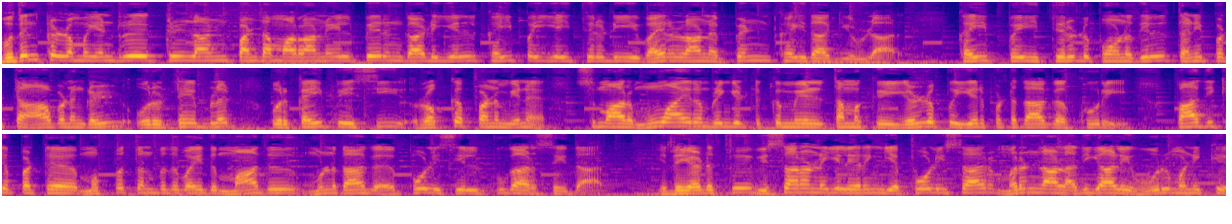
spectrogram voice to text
புதன்கிழமையன்று கிள்ளான் பண்டமாரானில் பேருங்காடியில் கைப்பையை திருடி வைரலான பெண் கைதாகியுள்ளார். கைப்பை திருடு போனதில் தனிப்பட்ட ஆவணங்கள் ஒரு டேப்லெட் ஒரு கைபேசி ரொக்கப் பணம் என சுமார் மூவாயிரம் ரிங்கிட்டுக்கு மேல் தமக்கு இழப்பு ஏற்பட்டதாக கூறி பாதிக்கப்பட்ட முப்பத்தொன்பது வயது மாது முன்னதாக போலீசில் புகார் செய்தார். இதையடுத்து விசாரணையில் இறங்கிய போலீசார் மறுநாள் அதிகாலை ஒரு மணிக்கு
